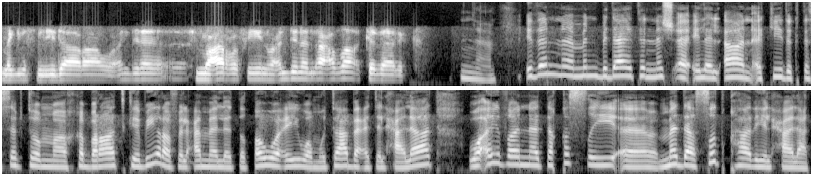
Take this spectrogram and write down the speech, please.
مجلس الإدارة وعندنا المعرفين وعندنا الأعضاء كذلك. نعم. إذا من بداية النشأة إلى الآن أكيد اكتسبتم خبرات كبيرة في العمل التطوعي ومتابعة الحالات وأيضا تقصي آه، مدى صدق هذه الحالات.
